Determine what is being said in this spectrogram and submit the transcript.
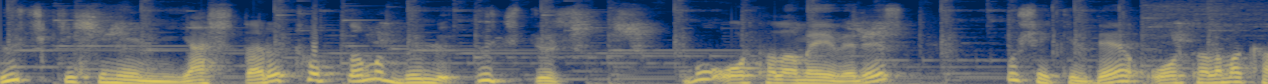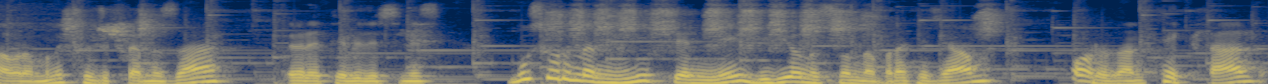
3 kişinin yaşları toplamı bölü 3'tür. Bu ortalamayı verir. Bu şekilde ortalama kavramını çocuklarınıza öğretebilirsiniz. Bu soruların linklerini videonun sonuna bırakacağım. Oradan tekrar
